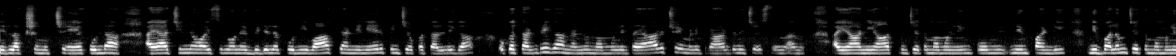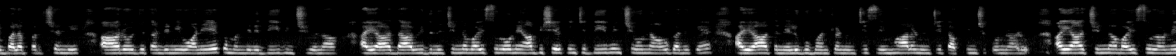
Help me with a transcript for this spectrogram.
నిర్లక్ష్యం చేయకుండా అయా చిన్న వయసులోనే బిడ్డలకు నీ వాక్యాన్ని నేర్పించే ఒక తల్లిగా ఒక తండ్రిగా నన్ను మమ్మల్ని తయారు చేయమని ప్రార్థన చేస్తున్నాను. అయ్యా నీ ఆత్మ చేత మమ్మల్ని నింపు నింపండి. నీ బలం చేత మమ్మల్ని బలపరచండి. ఆ రోజు తండ్రి నీవు అనేక మందిని దీవించి ఉన్నావు అయ్యా దావీదును చిన్న వయసులోనే అభిషేకించి దీవించి ఉన్నావు గనుకే అయ్యా అతని ఎలుగు బంట్ల నుంచి సింహాల నుంచి తప్పించుకున్నాడు. అయ్యా చిన్న వయసులోనే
